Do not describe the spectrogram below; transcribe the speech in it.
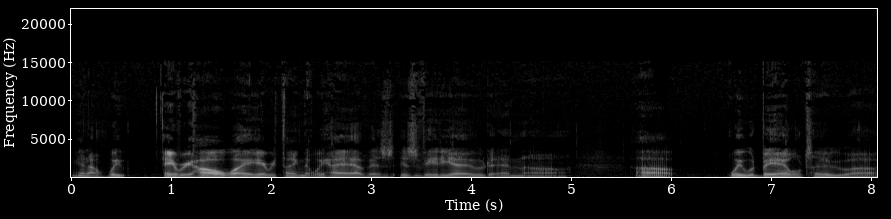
you know, we every hallway, everything that we have is is videoed, and uh, uh, we would be able to uh,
